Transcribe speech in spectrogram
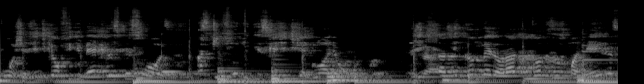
Poxa, a gente quer o feedback das pessoas. Mas quem foi que disse que a gente quer glória alguma? A gente está tentando melhorar de todas as maneiras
